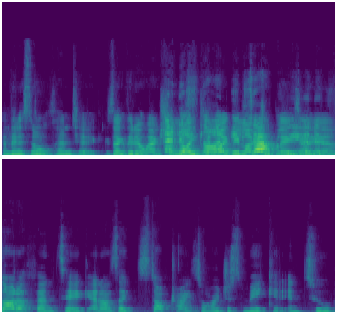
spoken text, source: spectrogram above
And then it's not authentic. Exactly. They don't actually and like it's it not like they exactly, like your blazer. and yeah. it's not authentic. And I was like, stop trying so hard. Just make it into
